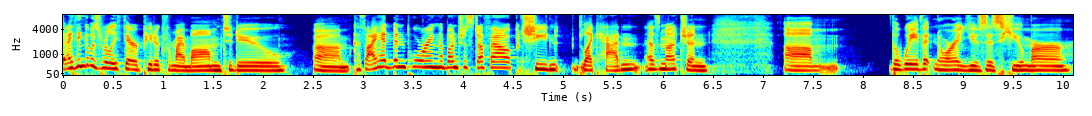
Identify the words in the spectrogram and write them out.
i think it was really therapeutic for my mom to do um because i had been pouring a bunch of stuff out but she like hadn't as much and um the way that nora uses humor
